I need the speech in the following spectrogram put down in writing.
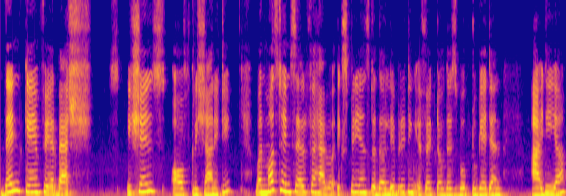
Then came Feuerbach's Essence of Christianity. One must himself have experienced the liberating effect of this book to get an idea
